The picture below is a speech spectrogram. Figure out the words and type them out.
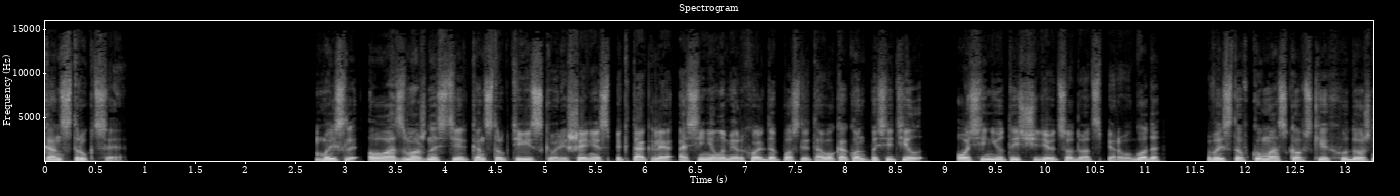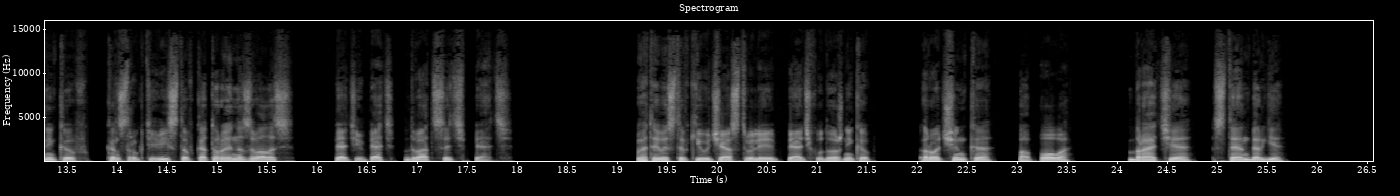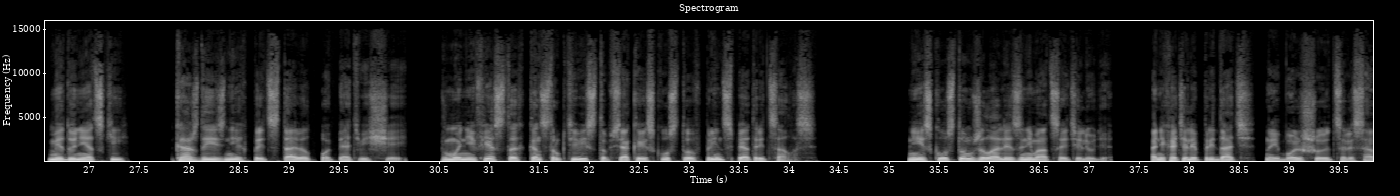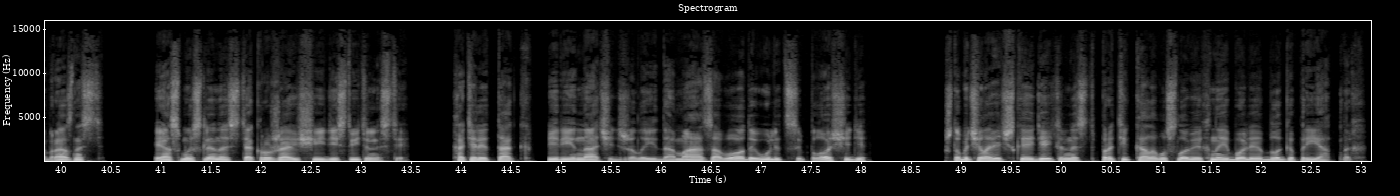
Конструкция. Мысль о возможности конструктивистского решения спектакля осенила Мирхольда после того, как он посетил осенью 1921 года выставку московских художников-конструктивистов, которая называлась «Пятью пять двадцать пять». В этой выставке участвовали пять художников Родченко, Попова, братья Стенберге, Медунецкий. Каждый из них представил по пять вещей. В манифестах конструктивистов всякое искусство в принципе отрицалось. Не искусством желали заниматься эти люди. Они хотели придать наибольшую целесообразность и осмысленность окружающей действительности. Хотели так переиначить жилые дома, заводы, улицы, площади, чтобы человеческая деятельность протекала в условиях наиболее благоприятных.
